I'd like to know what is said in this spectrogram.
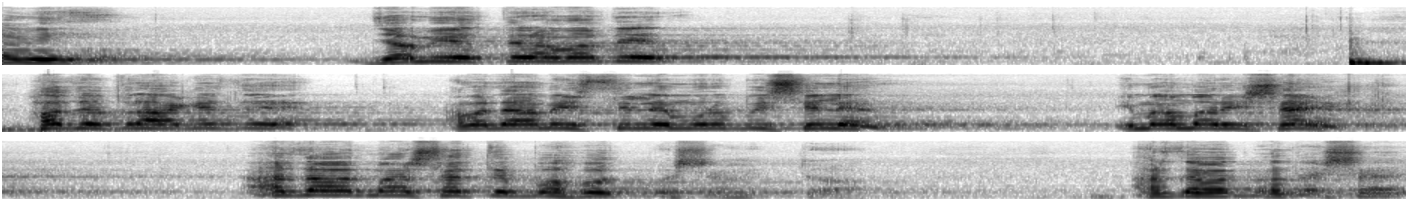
আমি জমিয়তের আমাদের হজরতরা আগে যে আমাদের আমি ছিলেন, মুরব্বী ছিলেন ইমামারি শেখ আজাবাদ মার সাথে বহুত বসা হইতো। আজাবাদ মাদ্রাসায়।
